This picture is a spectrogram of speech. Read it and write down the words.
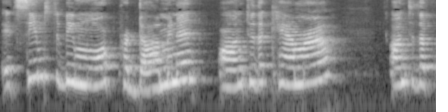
it seems to be more predominant onto the camera, onto the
